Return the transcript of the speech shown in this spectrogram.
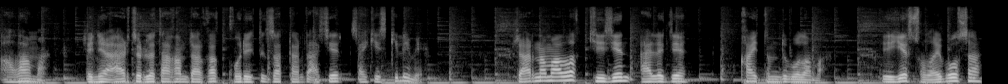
ала ма? Және әртүрлі тағамдарға қоректік заттарды әсер сәйкес келе ме? Жарнамалық кезең әлі де қайтымды бола ма? Егер солай болса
